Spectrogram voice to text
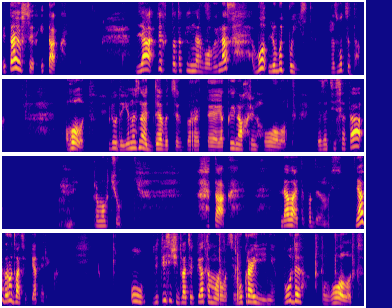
Вітаю всіх. І так, для тих, хто такий нервовий в нас, або любить поїсти. Назву це так. Голод. Люди, я не знаю, де ви це берете, який нахрен голод. Я за ці свята промовчу. Так, давайте подивимось. Я беру 25 рік. У 2025 році в Україні буде голод.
